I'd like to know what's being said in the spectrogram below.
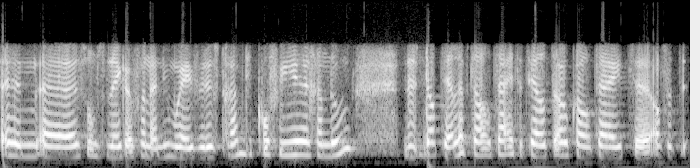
En uh, soms denk ik ook van, nou nu moet ik even rustig aan die koffie gaan doen. Dus dat helpt altijd. Het helpt ook altijd als het,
